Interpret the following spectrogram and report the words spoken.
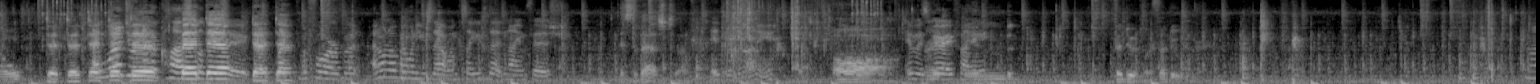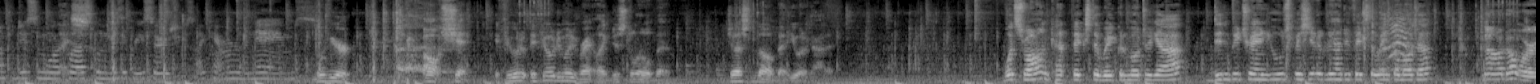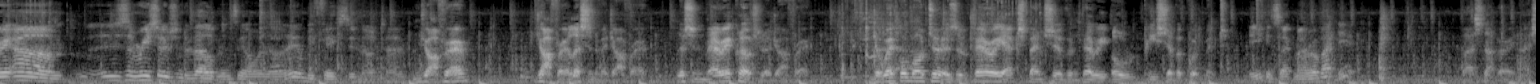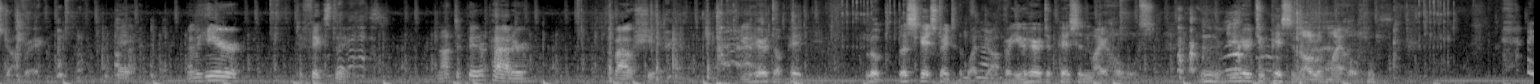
No. Da da da I da want to do da. another classical da, da, music, da, da. like before, but I don't know if I want to use that one because I used that in Nine Fish. It's the best though. It was funny. Oh, It was Right very funny. In the Fadoodler. Fadoodler. I'll have to do some more Nice. classical music research because I can't remember the names. Move your. Oh shit! If you would, if you would move your right like just a little bit, just a little bit, you would have got it. What's wrong? Can't fix the wrinkle motor, yeah? Didn't we train you specifically how to fix the wrinkle motor? No, don't worry. Um, there's some research and developments going on. It'll be fixed in no time. Joffrey, Joffrey, listen to me, Joffrey. Listen very closely, Joffrey. The wrinkle motor is a very expensive and very old piece of equipment. You can suck my robot dick. That's not very nice, Joffrey. Hey, I'm here to fix things, not to pitter patter about shit. You're here to pit. Look, let's get straight to the point, not- Joffrey. You're here to piss in my holes. Mm, You're here to piss in all of my holes.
